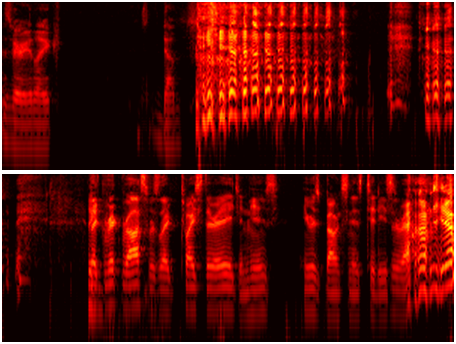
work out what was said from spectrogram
is very like dumb. like Rick Ross was like twice their age, and he was he was bouncing his titties around, you know.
